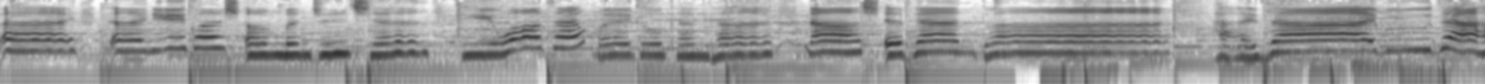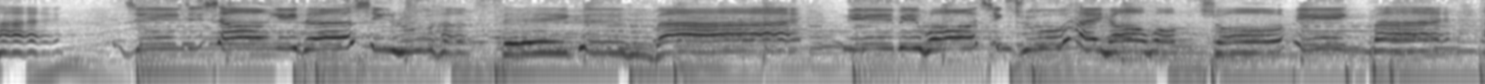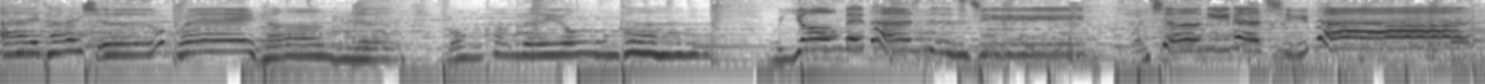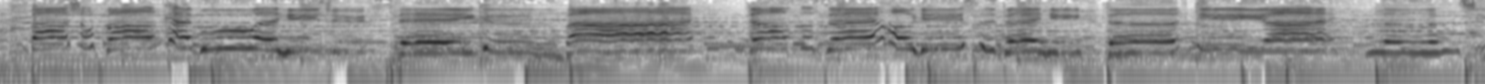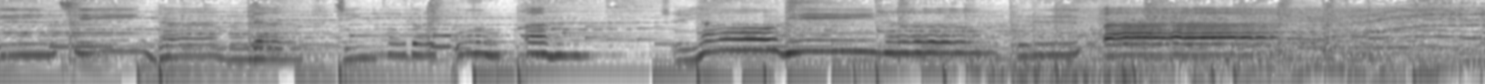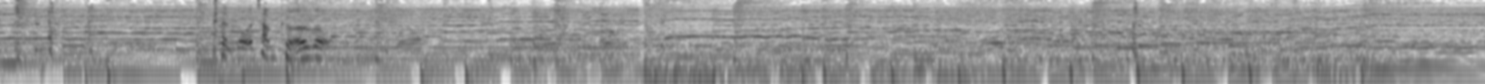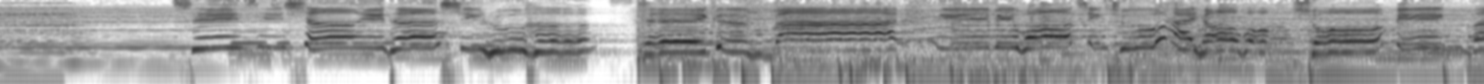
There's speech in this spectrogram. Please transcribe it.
白？在你关上门之前，替我再回头看看那些片段，还在不在？紧紧相依的心如何 say goodbye？清楚，还要我说明白？爱太深会让人疯狂的勇敢，我用背叛自己完成你的期盼，把手放开，不问一句次对你的溺爱，冷冷清清淡淡。今后都不管，只要你能愉快。给我唱咳嗽。要我说明白？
